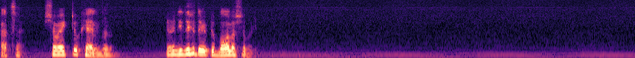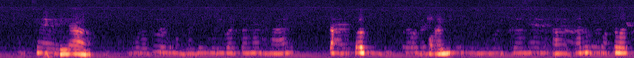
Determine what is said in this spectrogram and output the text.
আচ্ছা সবাই একটু খেয়াল করো। দ্বিতীয় সূত্র একটু বলো সবাই। তারপর হয়েছে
